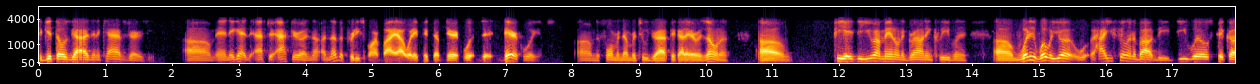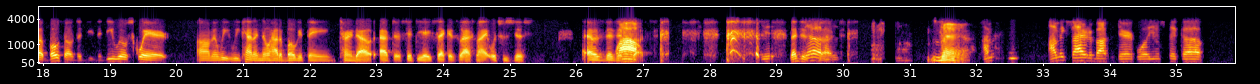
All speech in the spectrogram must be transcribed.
to get those guys in a Cavs jersey. Um, and they got after after an, another pretty smart buyout where they picked up Derrick Derrick Williams, um, the former number two draft pick out of Arizona. Um, PhD, you are a man on the ground in Cleveland. Um, what is what were your how are you feeling about the D Wills pickup? Both of the the D Will squared, um, and we we kind of know how the Bogut thing turned out after 58 seconds last night, which was just that was that wow. that just sucked. Man, I'm I'm excited about the Derrick Williams pickup.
